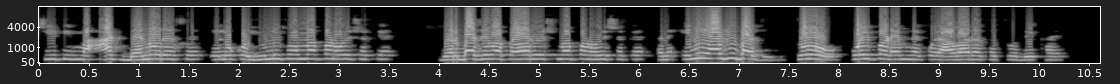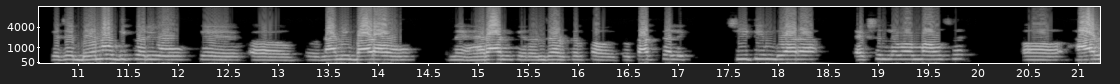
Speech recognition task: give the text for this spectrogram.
સી ટીમમાં આઠ બહેનો રહેશે. એ લોકો યુનિફોર્મમાં પણ હોઈ શકે, ગરબા જેવા પહેરવેશમાં પણ હોઈ શકે અને એની આજુબાજુ જો કોઈ પણ એમને કોઈ આવારા તત્વો દેખાય કે જે બહેનો દીકરીઓ કે નાની બાળાઓ ને હેરાન કે રંજાડ કરતા હોય તો તાત્કાલિક સી ટીમ દ્વારા એક્શન લેવામાં આવશે. હાલ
